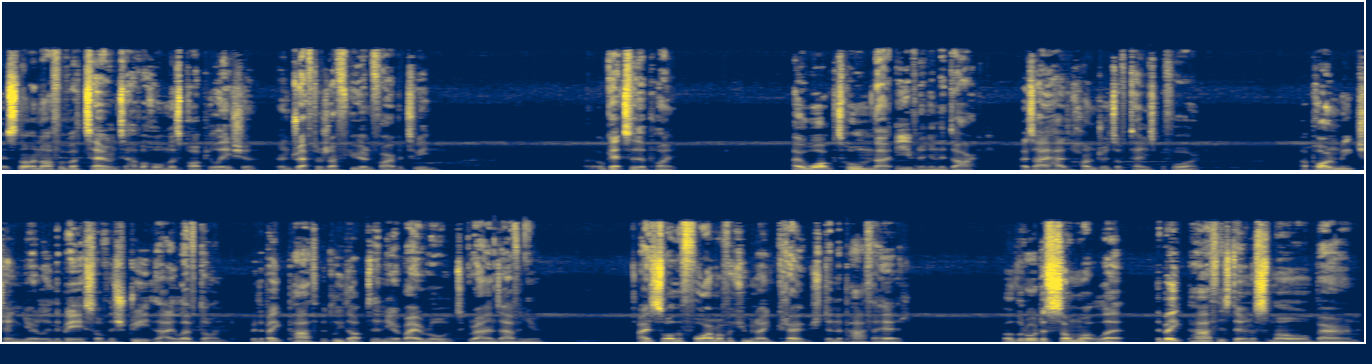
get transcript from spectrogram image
It's not enough of a town to have a homeless population, and drifters are few and far between. I'll get to the point. I walked home that evening in the dark, as I had hundreds of times before. Upon reaching nearly the base of the street that I lived on, where the bike path would lead up to the nearby road, Grand Avenue. I saw the form of a humanoid crouched in the path ahead. While the road is somewhat lit, the bike path is down a small berm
